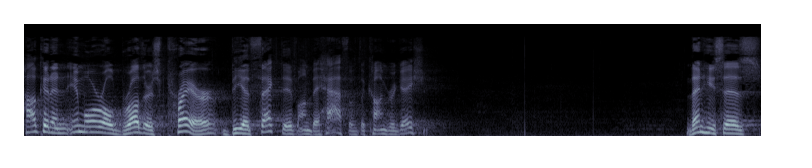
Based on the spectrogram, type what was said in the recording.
how could an immoral brother's prayer be effective on behalf of the congregation? Then he says,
